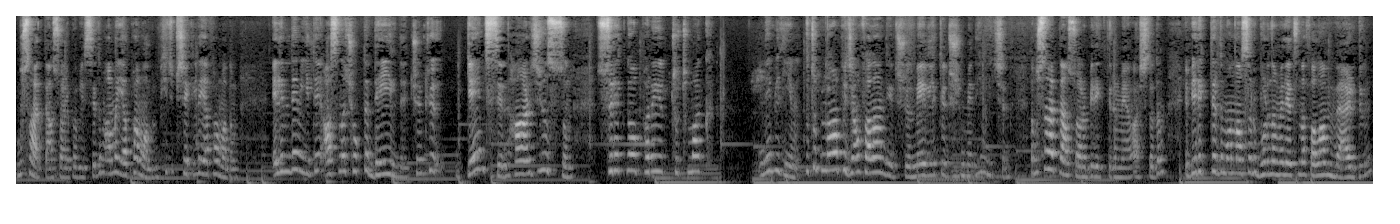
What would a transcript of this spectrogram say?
bu saatten sonra yapabilseydim ama yapamadım. Hiçbir şekilde yapamadım. Elimde miydi? Aslında çok da değildi. Çünkü gençsin, harcıyorsun. Sürekli o parayı tutmak ne bileyim tutup ne yapacağım falan diye düşünüyorum. Evlilikte düşünmediğim için. Bu saatten sonra biriktirmeye başladım. E, Biriktirdim ondan sonra burun ameliyatına falan verdim.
